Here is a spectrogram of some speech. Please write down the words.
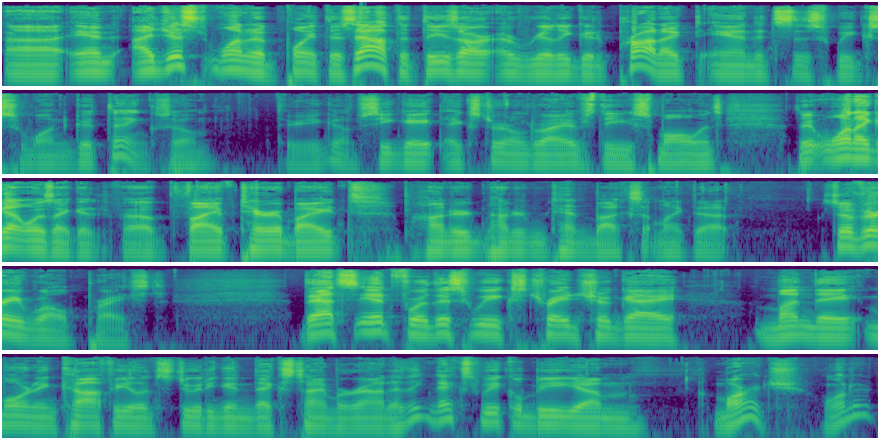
Uh, and I just wanted to point this out that these are a really good product, and it's this week's one good thing. So there you go. Seagate external drives, the small ones. The one I got was like a, a five terabyte, 100, 110 bucks, something like that. So very well priced. That's it for this week's Trade Show Guy Monday morning coffee. Let's do it again next time around. I think next week will be um, March, won't it?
